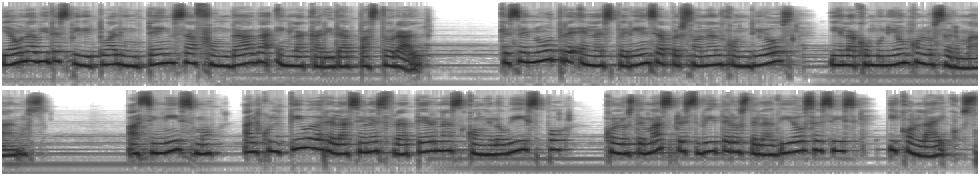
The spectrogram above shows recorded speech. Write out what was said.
y a una vida espiritual intensa fundada en la caridad pastoral, que se nutre en la experiencia personal con Dios y en la comunión con los hermanos. Asimismo, al cultivo de relaciones fraternas con el obispo, con los demás presbíteros de la diócesis y con laicos.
